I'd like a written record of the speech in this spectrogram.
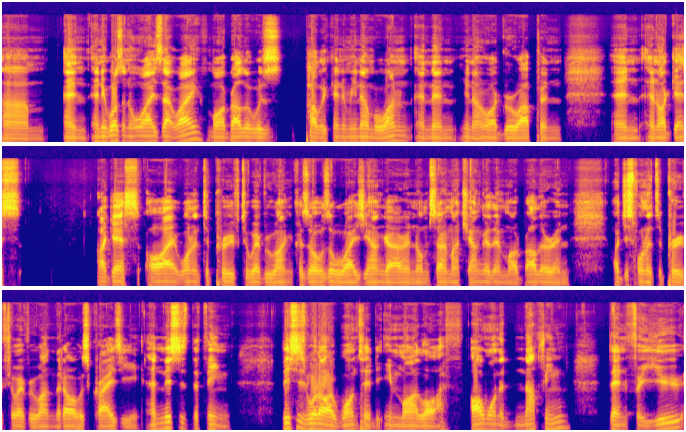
Um, and, and it wasn't always that way. My brother was public enemy number one. And then, you know, I grew up and, and and I guess I guess I wanted to prove to everyone because I was always younger and I'm so much younger than my brother and I just wanted to prove to everyone that I was crazy. And this is the thing. This is what I wanted in my life. I wanted nothing than for you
